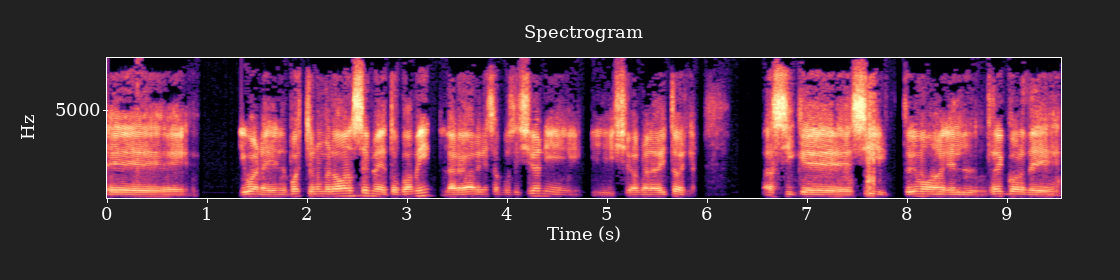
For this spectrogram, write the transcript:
Y bueno, y en el puesto número 11 me tocó a mí largar en esa posición y, y llevarme la victoria. Así que sí, tuvimos el récord de,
